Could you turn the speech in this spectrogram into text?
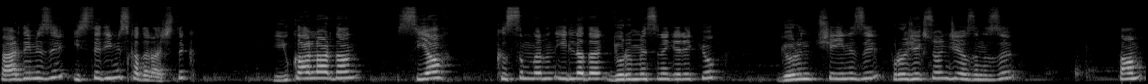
Perdemizi istediğimiz kadar açtık. Yukarılardan siyah kısımların illa da görünmesine gerek yok. Görün şeyinizi, projeksiyon cihazınızı tam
